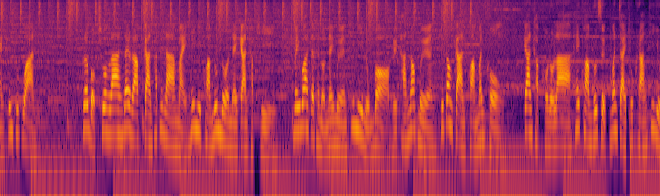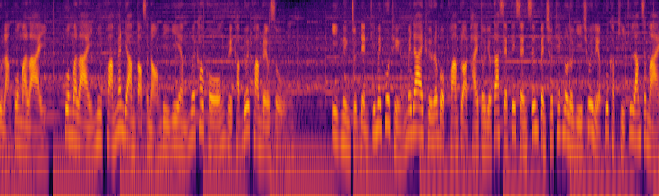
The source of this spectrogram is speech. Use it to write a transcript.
งขึ้นทุกวัน ระบบช่วงล่างได้รับการพัฒนาใหม่ให้มีความนุ่มนวลในการขับขี่ ไม่ว่าจะถนนในเมืองที่มีหลุมบ่อหรือทางนอกเมืองที่ต้องการความมั่นคง การขับโคโรล่าให้ความรู้สึกมั่นใจทุกครั้งที่อยู่หลังพวงมาลัย พวงมาลัยมีความแม่นยำตอบสนองดีเยี่ยมเมื่อเข้าโค้ง หรือขับด้วยความเร็วสูง อีกหนึ่งจุดเด่นที่ไม่พูดถึงไม่ได้คือระบบความปลอดภัย Toyota Safety Sense ซึ่งเป็นชุดเทคโนโลยีช่วยเหลือผู้ขับขี่ที่ล้ำสมัย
